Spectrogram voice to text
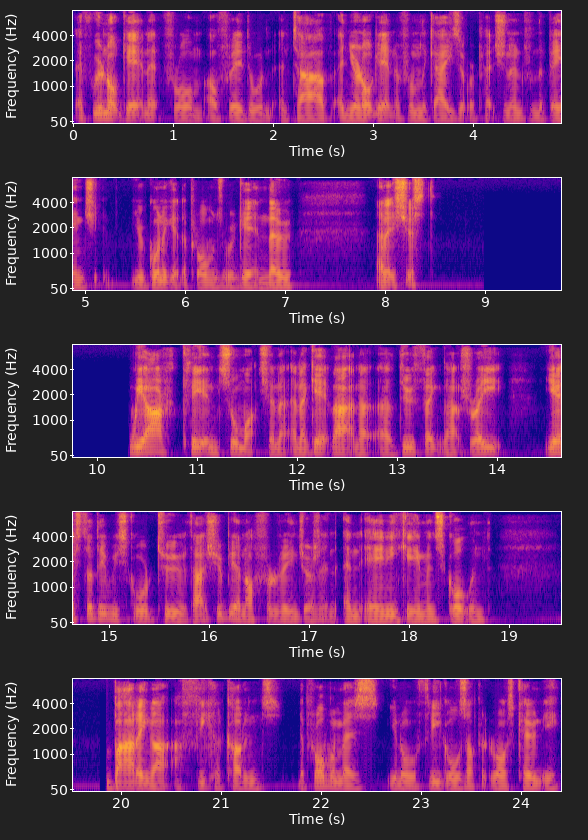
If we're not getting it from Alfredo and, and Tav, and you're not getting it from the guys that were pitching in from the bench, you're going to get the problems we're getting now. And it's just, we are creating so much, and, and I get that, and I, I do think that's right. Yesterday we scored two. That should be enough for Rangers in, in any game in Scotland barring a, a freak occurrence. The problem is, you know, three goals up at Ross County,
